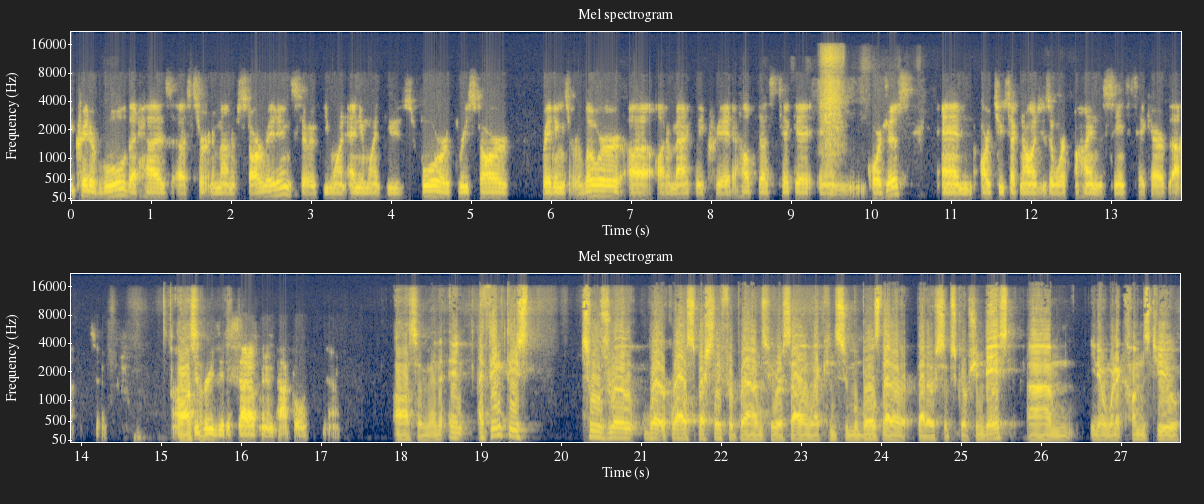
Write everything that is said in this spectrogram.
you create a rule that has a certain amount of star ratings. So if you want anyone who's four or three star ratings or lower, uh, automatically create a help desk ticket in Gorgias. And our two technologies will work behind the scenes to take care of that. So uh, awesome. super easy to set up and impactful. Yeah. Awesome. And and I think these tools really work well, especially for brands who are selling like consumables that are that are subscription based. Um, you know, when it comes to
